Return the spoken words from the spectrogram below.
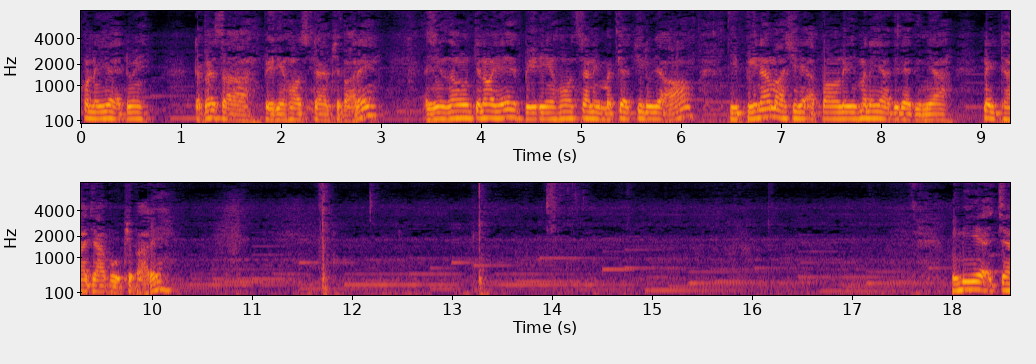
9ရက်အတွင်းတပတ်စာဘေဒင်ဟော့စတန်ဖြစ်ပါတယ်အရင်ဆုံးကျွန်တော်ရဲ့ဘေဒင်ဟော့စတန်နဲ့မပြတ်ကြည့်လို့ရအောင်ဒီဘေးနားမှာရှိတဲ့အပေါင်းလေးမှတ်ရသေးတဲ့သူများနှိပ်ထားကြဖို့ဖြစ်ပါတယ် မိမိရဲ့အကြံ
